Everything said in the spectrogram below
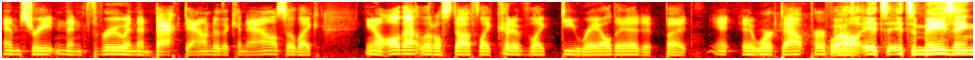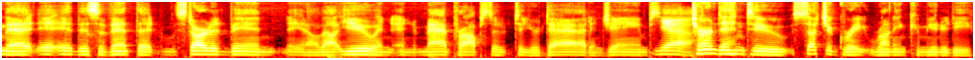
M Street and then through and then back down to the canal. So like, you know, all that little stuff like could have like derailed it, but it, it worked out perfect. Well, it's it's amazing that it, it, this event that started being you know about you and, and mad props to, to your dad and James yeah. turned into such a great running community,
